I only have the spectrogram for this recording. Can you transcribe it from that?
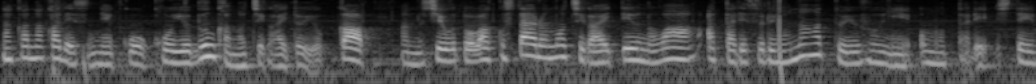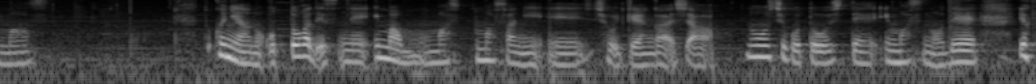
なかなかですねこうこういう文化の違いというかあの仕事ワークスタイルの違いっていうのはあったりするよなというふうに思ったりしています。特にあの夫はですね今もままさに、えー、証券会社の仕事をしていますのでよく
